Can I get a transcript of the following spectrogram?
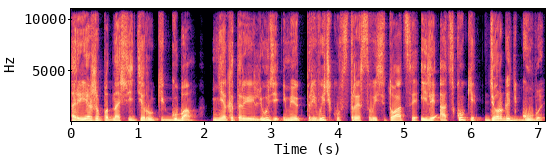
Реже подносите руки к губам. Некоторые люди имеют привычку в стрессовой ситуации или от скуки дергать губы.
